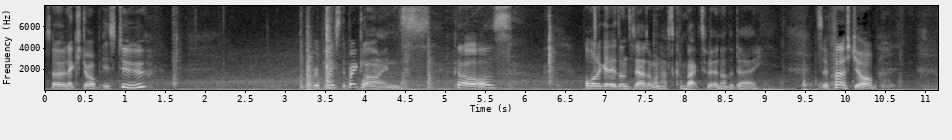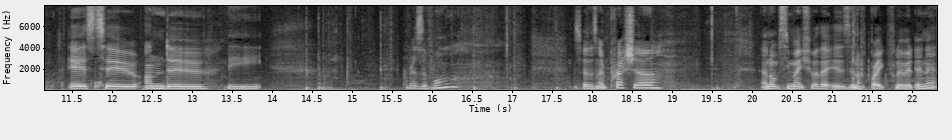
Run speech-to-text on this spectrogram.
So next job is to replace the brake lines because I want to get it done today. I don't want to have to come back to it another day. So first job is to undo the reservoir so there's no pressure and obviously make sure there is enough brake fluid in it.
